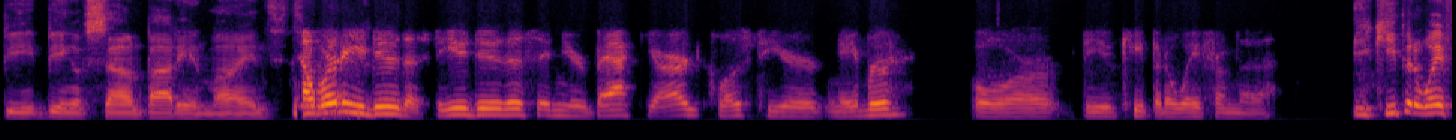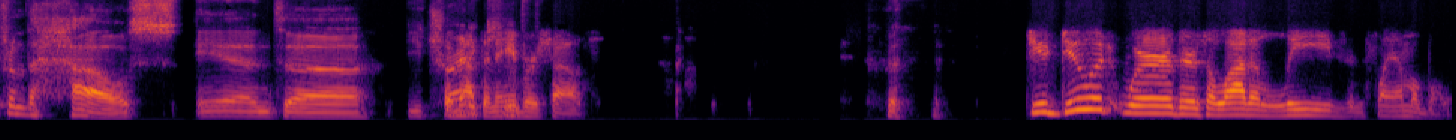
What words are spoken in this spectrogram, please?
be being of sound body and mind. Now, where do you do this? Do you do this in your backyard, close to your neighbor, or do you keep it away from the, you keep it away from the house, and uh, you try not the keep- neighbor's house? do you do it where there's a lot of leaves and flammables?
